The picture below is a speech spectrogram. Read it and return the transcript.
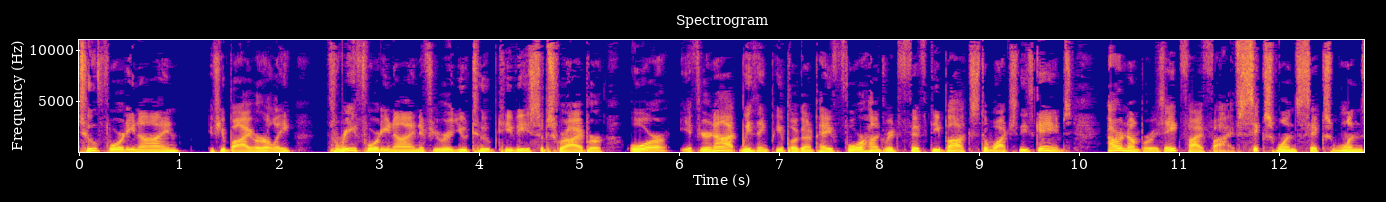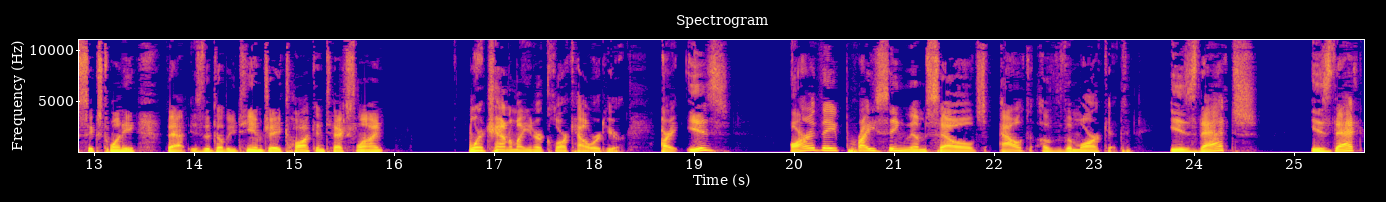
249 if you buy early, 349 if you're a YouTube TV subscriber, or if you're not, we think people are going to pay 450 bucks to watch these games. Our number is 855-616-1620. That is the WTMJ talk and text line. I want to channel my inner Clark Howard here. All right, is are they pricing themselves out of the market? Is that is that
